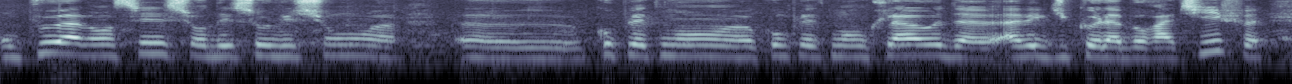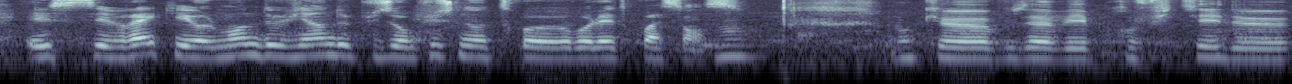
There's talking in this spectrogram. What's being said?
on peut avancer sur des solutions euh, euh, complètement euh, complètement cloud euh, avec du collaboratif. Et c'est vrai qu'Eolment devient de plus en plus notre euh, relais de croissance. Mm. Donc euh, vous avez profité de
